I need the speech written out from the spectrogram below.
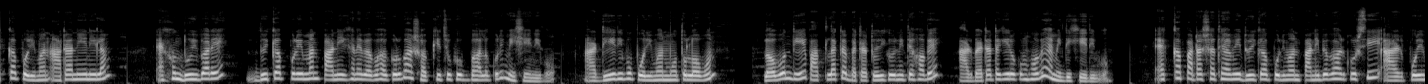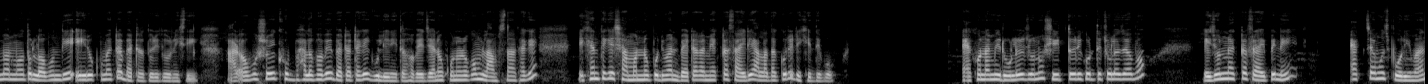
এক কাপ পরিমাণ আটা নিয়ে নিলাম। এখন দুইবারে দুই কাপ পরিমাণ পানি এখানে ব্যবহার করব আর সব কিছু খুব ভালো করে মিশিয়ে নিব। আর দিয়ে দিব পরিমাণ মতো লবণ। লবণ দিয়ে পাতলা একটা ব্যাটার তৈরি করে নিতে হবে। আর ব্যাটারটা কীরকম হবে আমি দেখিয়ে দিব। এক কাপ আটার সাথে আমি দুই কাপ পরিমাণ পানি ব্যবহার করছি। আর পরিমাণ মতো লবণ দিয়ে এইরকম একটা ব্যাটার তৈরি করে নিছি। আর অবশ্যই খুব ভালোভাবে ব্যাটারটাকে গুলিয়ে নিতে হবে যেন কোনো রকম লামস না থাকে। এখান থেকে সামান্য পরিমাণ ব্যাটার আমি একটা সাইডে আলাদা করে রেখে দেবো। এখন আমি রোলের জন্য শিট তৈরি করতে চলে যাব। এই জন্য একটা ফ্রাই প্যানে এক চামচ পরিমাণ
